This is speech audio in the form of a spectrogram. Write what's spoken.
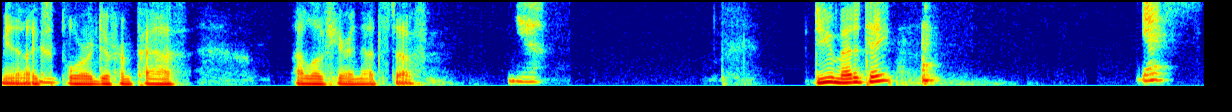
you know explore a different path. I love hearing that stuff. Yeah. Do you meditate? Yes.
